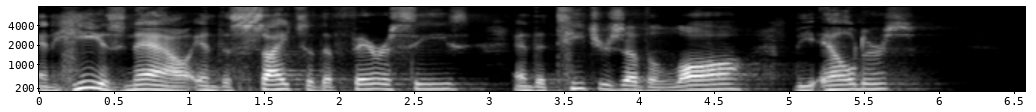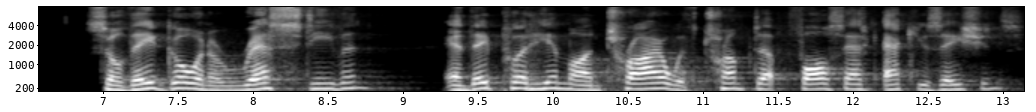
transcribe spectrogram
And he is now in the sights of the Pharisees and the teachers of the law, the elders. So they go and arrest Stephen and they put him on trial with trumped up false accusations.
